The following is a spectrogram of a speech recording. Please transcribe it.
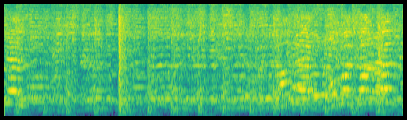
Yukarıdan gel. Kaldır, kollar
